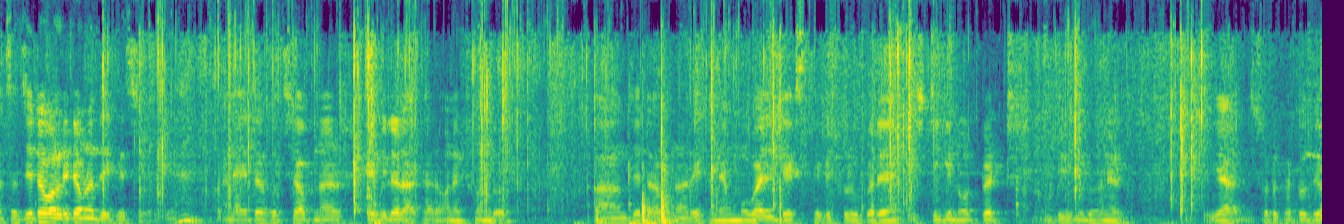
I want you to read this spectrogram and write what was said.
আচ্ছা যেটা অলরেডি আমরা দেখেছি আর কি, হ্যাঁ? মানে এটা হচ্ছে আপনার টেবিলে রাখার অনেক সুন্দর। যেটা আপনার এখানে মোবাইল ডেস্ক থেকে শুরু করে স্টিকি নোটপ্যাড বিভিন্ন ধরনের ইয়া ছোটোখাটো যে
